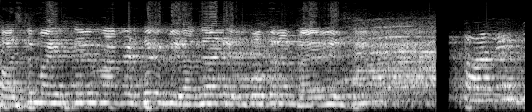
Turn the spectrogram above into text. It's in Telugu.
ఫస్ట్ వైష్ణవి మాట్లాడితే మీరు అందరూ వెళ్ళిపోతారని భయం వేసి. కాలేజ్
